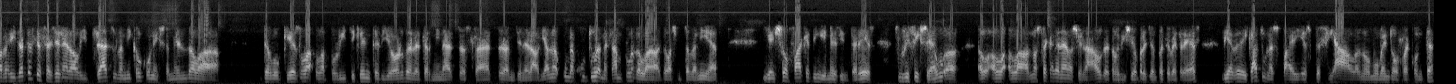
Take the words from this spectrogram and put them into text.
la veritat és que s'ha generalitzat una mica el coneixement de la, de lo que és la, la política interior de determinats estats en general. Hi ha una, una cultura més ampla de la, de la ciutadania i això fa que tingui més interès. Si us hi fixeu, a, a, a la nostra cadena nacional de televisió, per exemple TV3, li ha dedicat un espai especial en el moment del recompte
